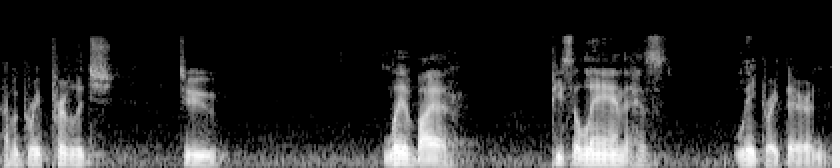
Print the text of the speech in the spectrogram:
I have a great privilege to live by a piece of land that has lake right there, and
